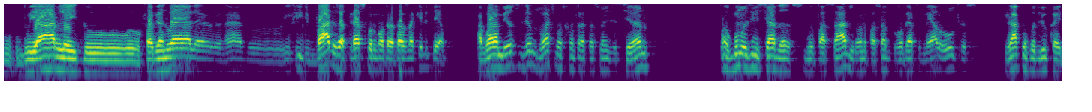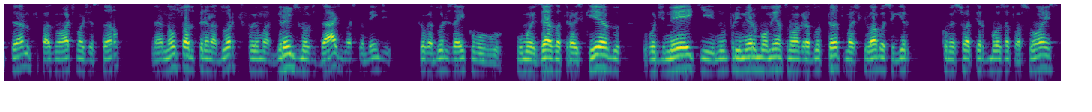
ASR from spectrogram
do Yarley, do Fabiano Weller, né, do, enfim, de vários atletas foram contratados naquele tempo. Agora mesmo fizemos ótimas contratações esse ano, algumas iniciadas no passado, no ano passado com o Roberto Melo, outras já com o Rodrigo Caetano, que faz uma ótima gestão, né, não só do treinador, que foi uma grande novidade, mas também de jogadores aí como o Moisés, lateral esquerdo, o Rodinei, que no primeiro momento não agradou tanto, mas que logo a seguir começou a ter boas atuações,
